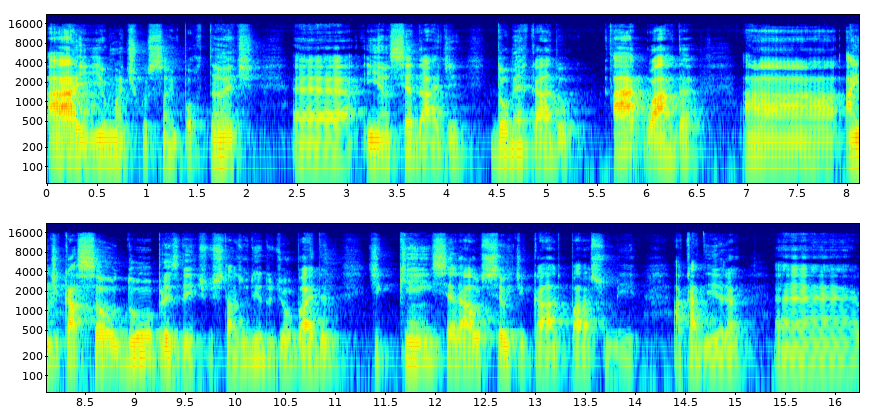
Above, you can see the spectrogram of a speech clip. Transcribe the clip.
há aí uma discussão importante uh, em ansiedade do mercado aguarda a, a indicação do presidente dos Estados Unidos, Joe Biden, de quem será o seu indicado para assumir a cadeira é,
